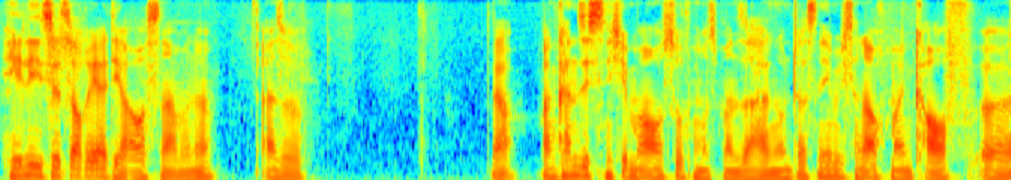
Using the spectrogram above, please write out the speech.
Heli ist jetzt auch eher die Ausnahme, ne? Also, ja, man kann sich nicht immer aussuchen, muss man sagen. Und das nehme ich dann auch mal in Kauf. Äh,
